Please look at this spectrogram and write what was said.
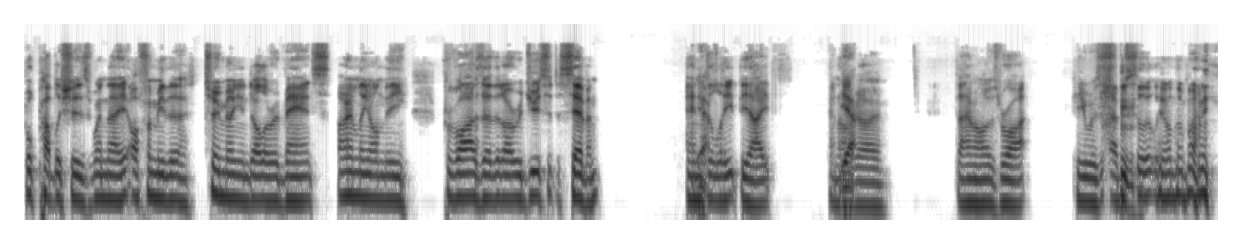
book publishers when they offer me the $2 million advance, only on the proviso that I reduce it to seven and Yeah. delete the eighth. And Yeah. I'll go, Damo was right. He was absolutely on the money.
